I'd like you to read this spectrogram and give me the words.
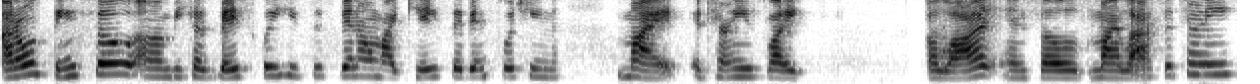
I don't think so. Um, because basically he's just been on my case. They've been switching my attorneys like a lot, and so my last attorney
